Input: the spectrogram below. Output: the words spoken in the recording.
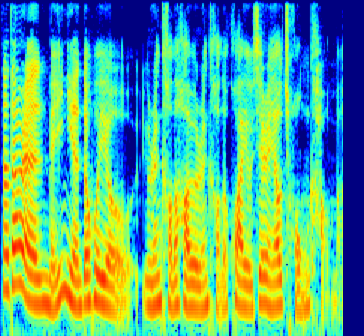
那当然每一年都会有有人考得好，有人考得坏，有些人要重考嘛。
